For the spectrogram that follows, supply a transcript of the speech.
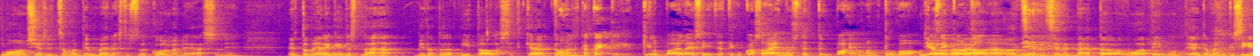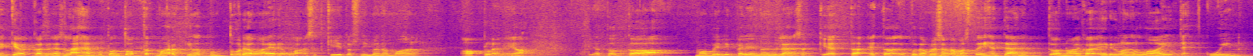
launch ja sitten saman tien menestys 3DS, niin nyt on mielenkiintoista nähdä, mitä tälle Vitalle sitten käy. No, on... kaikki kilpailee siitä, että kuka saa ennustettu pahimman tuho Joo, no, joo, no, no, se, se, nyt näyttää olevan muotia, mutta enkä mä siihen kelkkaan sinänsä lähden, mutta on totta, että markkinat on todella erilaiset, kiitos nimenomaan Applen ja, ja tota, mobiilipelien on yleensäkin, että, että kuten olen sanomassa, eihän tämä nyt on aika erilainen laite kuin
